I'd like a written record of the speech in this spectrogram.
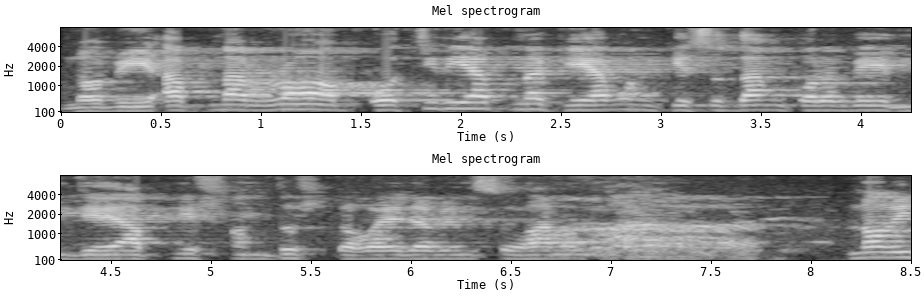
নবী, আপনার রব অচিরে আপনাকে এমন কিছু দান করবেন যে আপনি সন্তুষ্ট হয়ে যাবেন, সুবহানাল্লাহ। নবী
